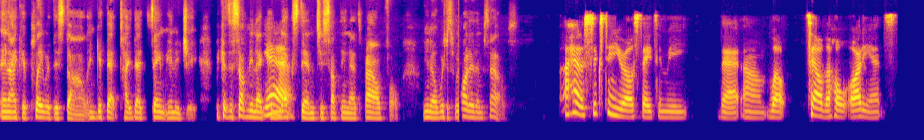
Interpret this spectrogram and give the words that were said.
and I could play with this doll and get that type that same energy because it's something that yeah. connects them to something that's powerful, you know, which is part of themselves. I had a 16 year old say to me that, um, well, tell the whole audience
